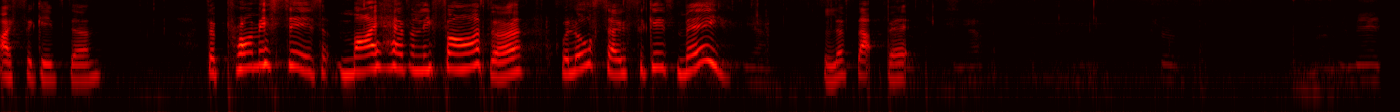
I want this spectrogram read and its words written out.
I forgive them. The promise is my Heavenly Father will also forgive me. Yeah. Love that bit. Yeah. True. Amen.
